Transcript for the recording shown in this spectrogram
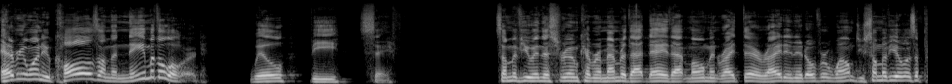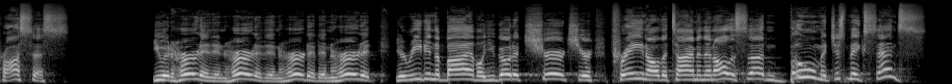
Everyone who calls on the name of the Lord will be saved. Some of you in this room can remember that day, that moment right there, right? And it overwhelmed you. Some of you, it was a process. You had heard it and heard it and heard it and heard it. You're reading the Bible, you go to church, you're praying all the time, and then all of a sudden, boom, it just makes sense.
